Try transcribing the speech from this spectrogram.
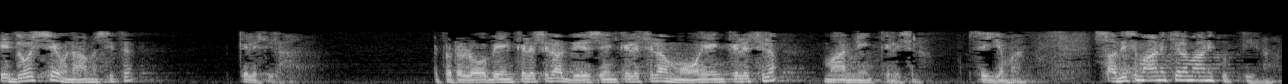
ඒ දෝෂය වුණාම සිත කෙලසිලා. එතකොට ලෝභයෙන් කෙලසිලා, ද්වේෂයෙන් කෙලසිලා, මෝහයෙන් කෙලසිලා, මාන්නෙන් කෙලසිලා. සියයම. සදිසමාන කියලා මානිකුත් තියෙනවා.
